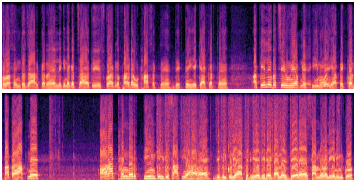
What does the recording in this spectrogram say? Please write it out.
थोड़ा सा इंतज़ार कर रहे हैं। लेकिन अगर चाहे तो ये स्क्वाड का फ़ायदा उठा सकते हैं। देखते हैं ये क्या करते हैं। अकेले बचे हुए हैं अपने टीम में यहाँ पे कर पाता है अपने और ठंडर तीन किल के साथ यहाँ है। जी बिल्कुल यहाँ पे धीरे धीरे डैमेज दे रहे हैं सामने वाली एनिमी को।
